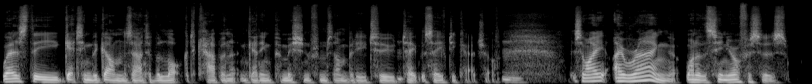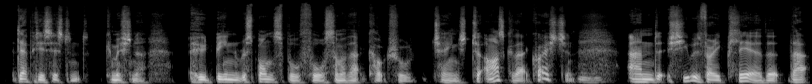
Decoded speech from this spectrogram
Where's the getting the guns out of a locked cabinet and getting permission from somebody to take the safety catch off? Mm. So I, I rang one of the senior officers, Deputy Assistant Commissioner, who'd been responsible for some of that cultural change, to ask her that question. Mm-hmm. And she was very clear that that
